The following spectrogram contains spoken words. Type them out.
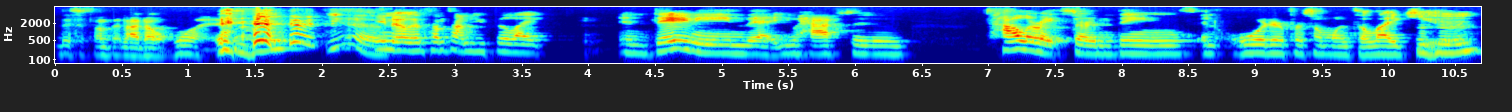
this is something I don't want. Mhm. Yeah. you know, and sometimes you feel like in dating that you have to tolerate certain things in order for someone to like you. Mhm.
